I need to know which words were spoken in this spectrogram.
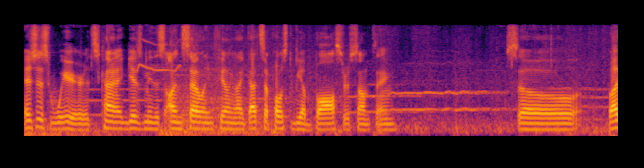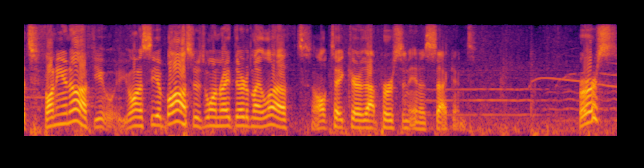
it's just weird. It's kind of gives me this unsettling feeling like that's supposed to be a boss or something. So, but funny enough, you, you want to see a boss, there's one right there to my left. I'll take care of that person in a second. First,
